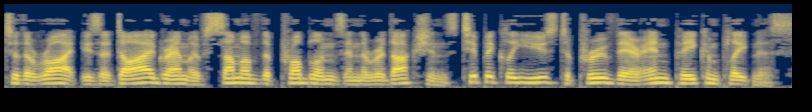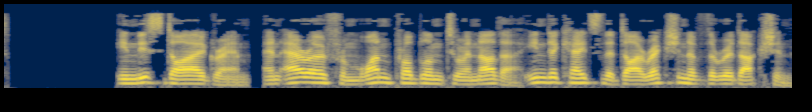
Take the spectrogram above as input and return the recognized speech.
To the right is a diagram of some of the problems and the reductions typically used to prove their NP-completeness. In this diagram, an arrow from one problem to another indicates the direction of the reduction.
